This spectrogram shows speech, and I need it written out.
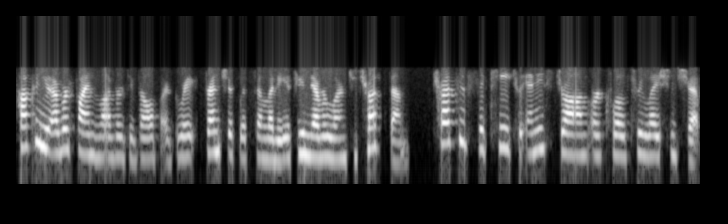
How can you ever find love or develop a great friendship with somebody if you never learn to trust them? Trust is the key to any strong or close relationship.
